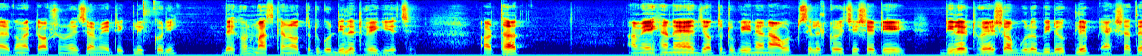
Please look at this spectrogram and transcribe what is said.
এরকম একটা অপশন রয়েছে, আমি এটি ক্লিক করি। দেখুন, মাঝখানে অতটুকু ডিলিট হয়ে গিয়েছে। অর্থাৎ আমি এখানে যতটুকু ইন অ্যান্ড আউট সিলেক্ট করেছি, সেটি ডিলেট হয়ে সবগুলো ভিডিও ক্লিপ একসাথে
